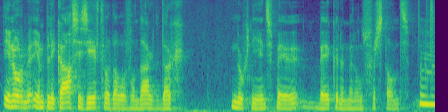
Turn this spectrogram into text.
enorme implicaties heeft waar dat we vandaag de dag nog niet eens bij, bij kunnen met ons verstand. Mhm.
